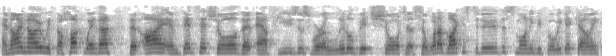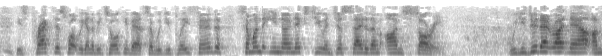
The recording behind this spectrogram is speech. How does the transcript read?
And I know with the hot weather that I am dead set sure that our fuses were a little bit shorter. So what I'd like us to do this morning before we get going is practice what we're going to be talking about. So would you please turn to someone that you know next to you and just say to them, I'm sorry. Will you do that right now? I'm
